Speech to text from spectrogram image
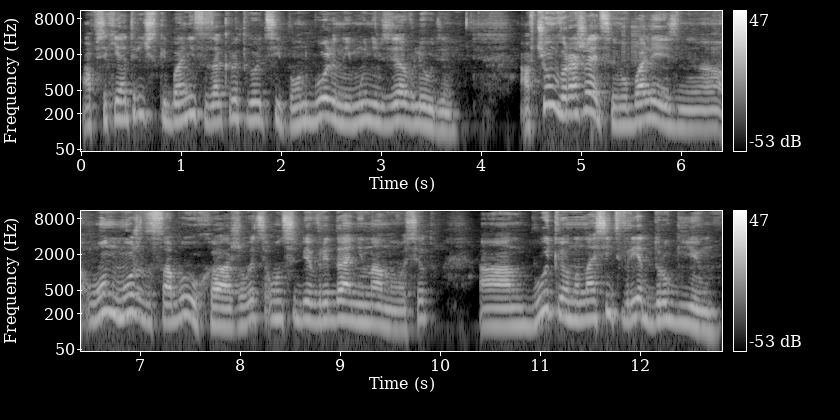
а в психиатрической больнице закрытого типа. Он болен, ему нельзя в люди. А в чем выражается его болезнь? Он может за собой ухаживать, он себе вреда не наносит. А будет ли он наносить вред другим?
